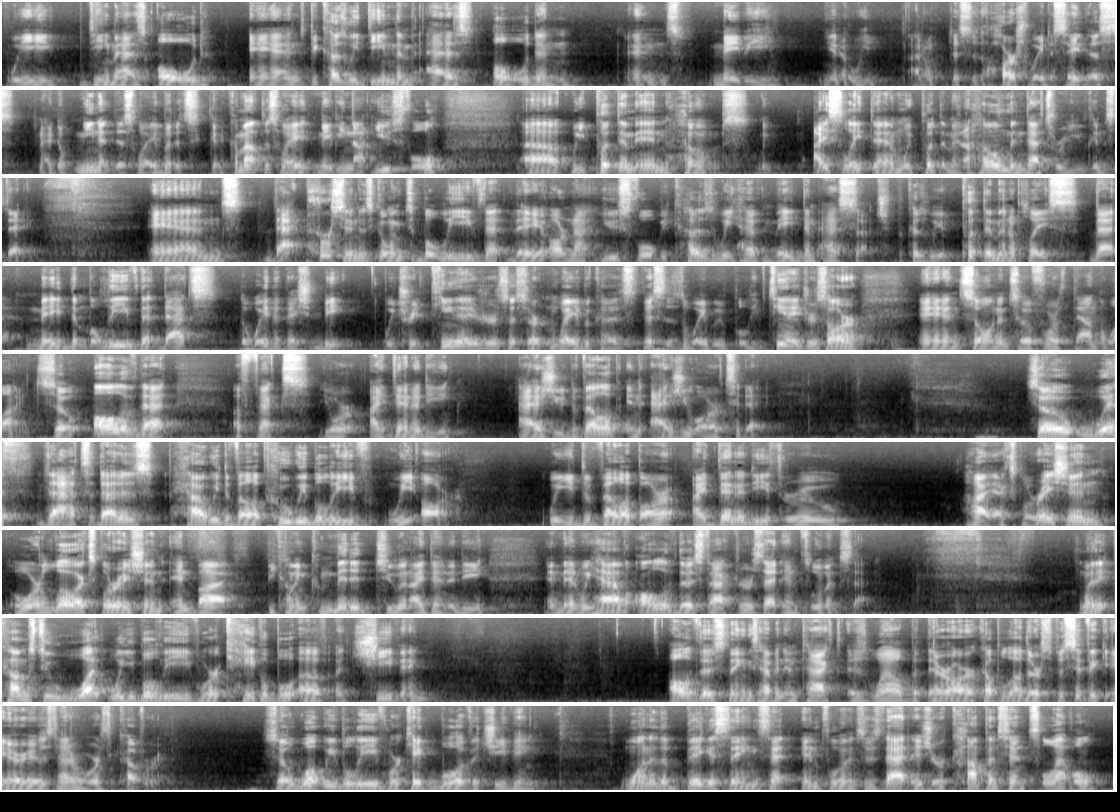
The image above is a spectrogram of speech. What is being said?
we deem as old. And because we deem them as old and, and maybe, you know, we, I don't, this is a harsh way to say this, and I don't mean it this way, but it's going to come out this way, maybe not useful. Uh, we put them in homes. We isolate them, we put them in a home, and that's where you can stay. And that person is going to believe that they are not useful because we have made them as such, because we have put them in a place that made them believe that that's the way that they should be. We treat teenagers a certain way because this is the way we believe teenagers are, and so on and so forth down the line. So, all of that affects your identity as you develop and as you are today. So, with that, that is how we develop who we believe we are. We develop our identity through high exploration or low exploration and by becoming committed to an identity. And then we have all of those factors that influence that. When it comes to what we believe we're capable of achieving, all of those things have an impact as well, but there are a couple other specific areas that are worth covering. So, what we believe we're capable of achieving, one of the biggest things that influences that is your competence level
